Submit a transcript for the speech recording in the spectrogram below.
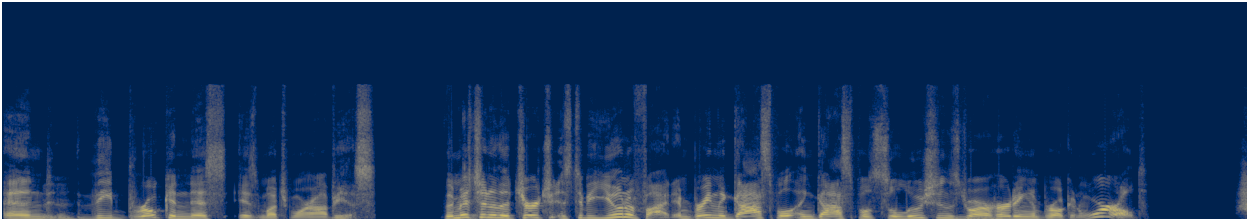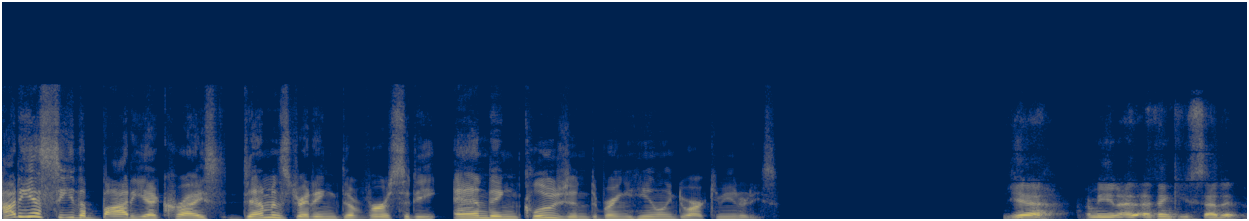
and mm-hmm. the brokenness is much more obvious. The mission of the church is to be unified and bring the gospel and gospel solutions to our hurting and broken world. How do you see the body of Christ demonstrating diversity and inclusion to bring healing to our communities? Yeah, I mean, I, I think you said it.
